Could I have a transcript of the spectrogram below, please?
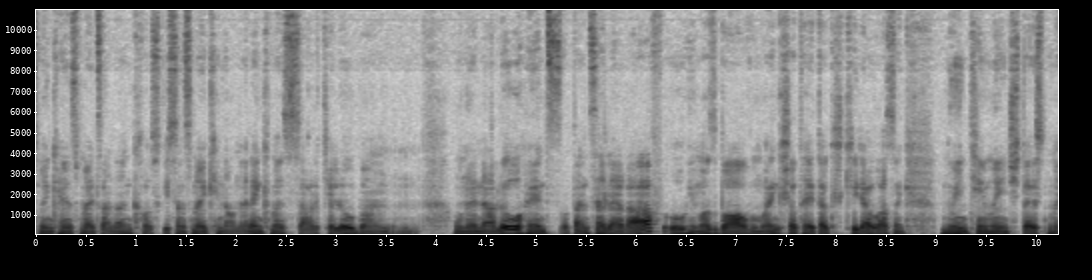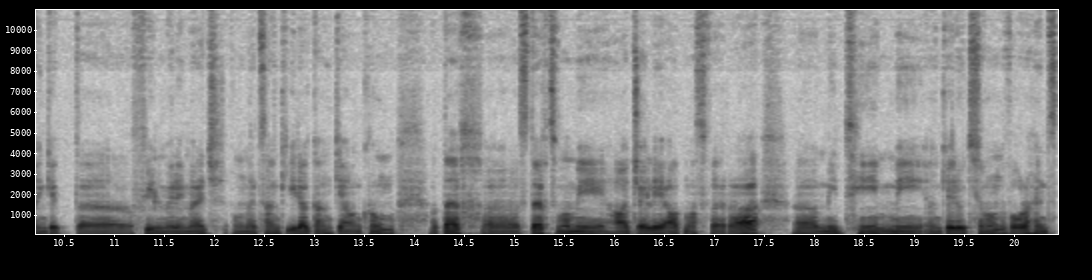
ասում ենք հենց մեծանանք խոսքի sense մեքենաներ ենք մեզ սարքելու բան ունենալու հենց տենց էլ եղավ ու հիմա զբաղվում ենք շատ հետաքրքիր է ու ասենք նույն թիմը ինչ տեսնում ենք այդ ֆիլմերի մեջ ունեցանք իրական կյանքում այդտեղ ստեղծվում է մի հաճելի ատմոսֆերա մի թիմ մի ընկերություն անուն, որը հենց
